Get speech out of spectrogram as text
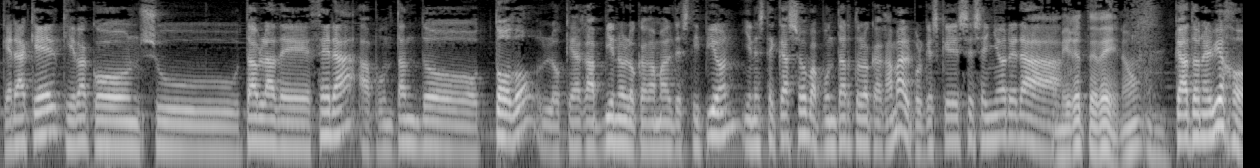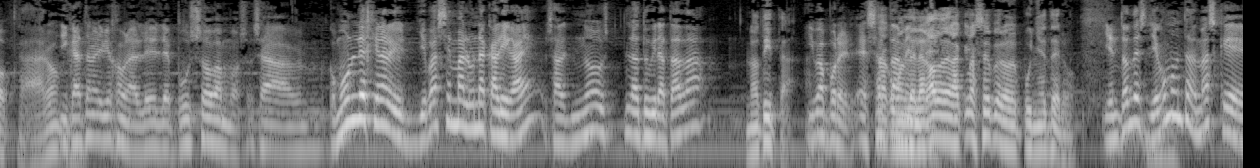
que era aquel que iba con su tabla de cera apuntando todo, lo que haga bien o lo que haga mal de Escipión, y en este caso va a apuntar todo lo que haga mal, porque es que ese señor era... Amiguete de, ¿no? Catón el Viejo. Claro. Y Catón el Viejo le, le, puso, vamos, o sea, como un legionario llevase mal una caliga, ¿eh? O sea, no la tuviera atada, Notita. Iba por él, exactamente. como el delegado de la clase, pero el puñetero. Y entonces llegó un momento además que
